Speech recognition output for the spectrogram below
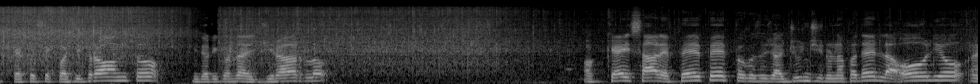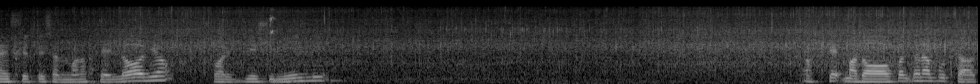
Ok, questo è quasi pronto. Mi devo ricordare di girarlo. Ok, sale, pepe, poi cosa c'è? Aggiungi in una padella olio e eh, il filetto di salmone. Ok, l'olio, vuole 10 milli. Ok, madò, quanto ne ha buttato?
